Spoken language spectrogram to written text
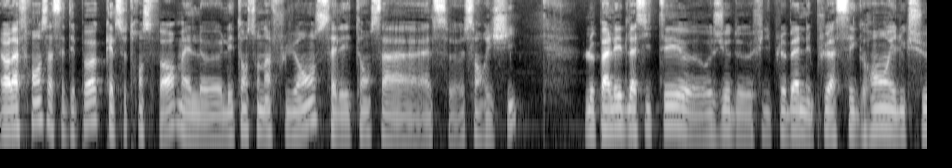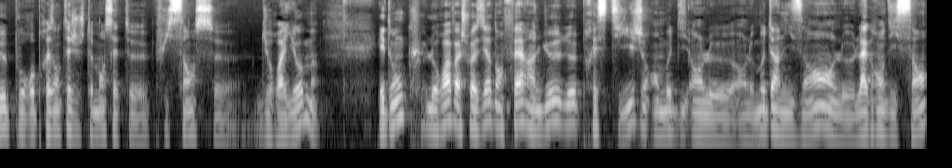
Alors la France, à cette époque, elle se transforme, elle, euh, étend son influence, elle, étend s'enrichit. Le palais de la cité, euh, aux yeux de Philippe le Bel, n'est plus assez grand et luxueux pour représenter justement cette euh, puissance du royaume. Et donc, le roi va choisir d'en faire un lieu de prestige en, en, le, en le, modernisant, en l'agrandissant.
